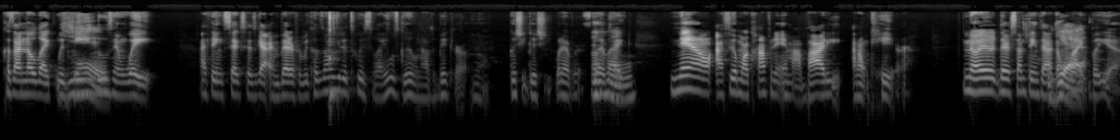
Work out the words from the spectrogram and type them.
Because I know, like with me losing weight, I think sex has gotten better for me. Because don't get it twisted, like it was good when I was a big girl, you know, gushy gushy, whatever. But like Mhm. now, I feel more confident in my body. I don't care. You know, there, there's some things that I don't Yeah. like, but yeah,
